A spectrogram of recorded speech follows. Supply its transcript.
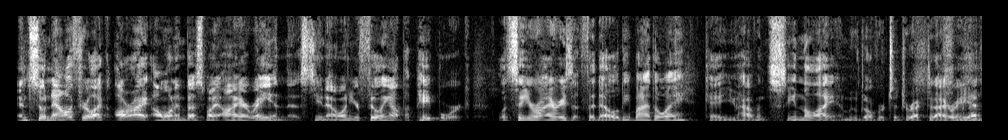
and so now if you're like, all right, I want to invest my IRA in this, you know, and you're filling out the paperwork. Let's say your IRA is at Fidelity, by the way. Okay. You haven't seen the light and moved over to directed IRA yet.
